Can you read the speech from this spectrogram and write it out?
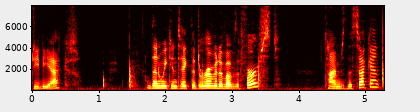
d dx, then we can take the derivative of the first times the second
